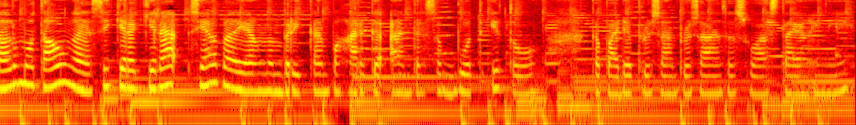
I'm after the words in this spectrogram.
Lalu mau tahu gak sih kira-kira siapa yang memberikan penghargaan tersebut itu kepada perusahaan-perusahaan swasta yang ini?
